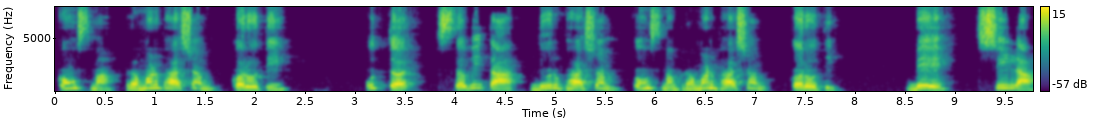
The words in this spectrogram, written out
કૌંસમાં ભ્રમણ ભાષમ કરોતી ઉત્તર, સવિતા દુર્ભાષમ કૌંસમાં ભ્રમણ ભાષમ કરોતી બે, શીલા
